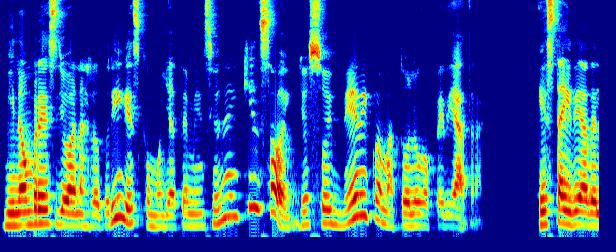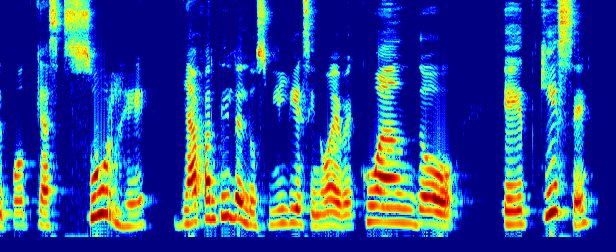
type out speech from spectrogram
mi nombre es Joana Rodríguez, como ya te mencioné. ¿Y quién soy? Yo soy médico hematólogo pediatra. Esta idea del podcast surge ya a partir del 2019, cuando eh, quise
